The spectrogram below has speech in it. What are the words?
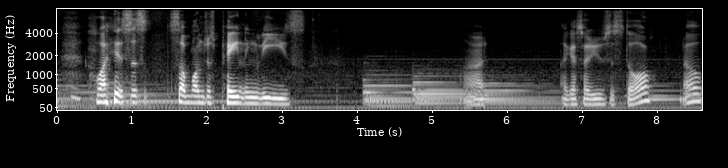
Why is this someone just painting these? I guess I use the store? No?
